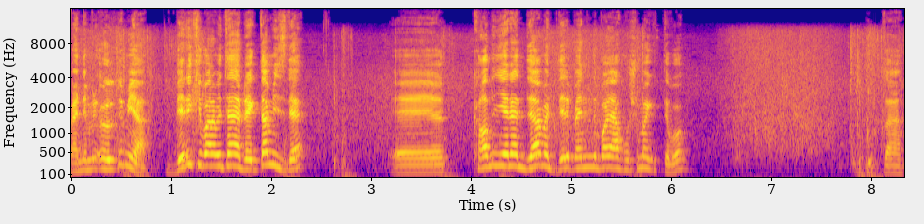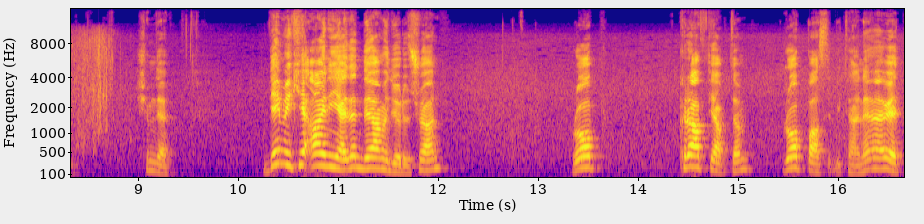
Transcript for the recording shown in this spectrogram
Ben demin öldüm ya. Dedi ki bana bir tane reklam izle. Ee, kaldığın yerden devam et dedi. Benim de bayağı hoşuma gitti bu. Şimdi. Demek ki aynı yerden devam ediyoruz şu an. Rope. Craft yaptım. Rope bastık bir tane. Evet.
